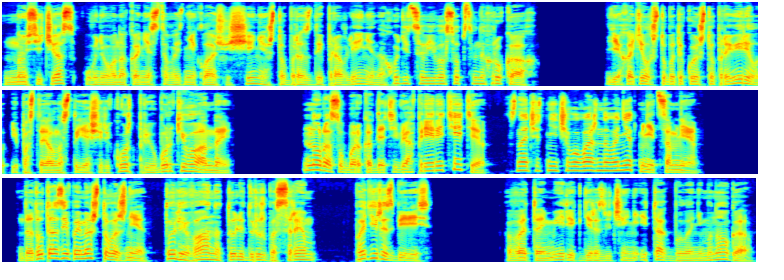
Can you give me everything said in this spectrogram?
Но сейчас у него наконец-то возникло ощущение, что бразды правления находятся в его собственных руках. Я хотел, чтобы ты кое-что проверил и поставил настоящий рекорд при уборке ванной. Ну, раз уборка для тебя в приоритете, значит ничего важного нет, мнится мне. Да тут разве поймешь, что важнее? То ли ванна, то ли дружба с Рэм. Пойди разберись. В этом мире, где развлечений и так было немного,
